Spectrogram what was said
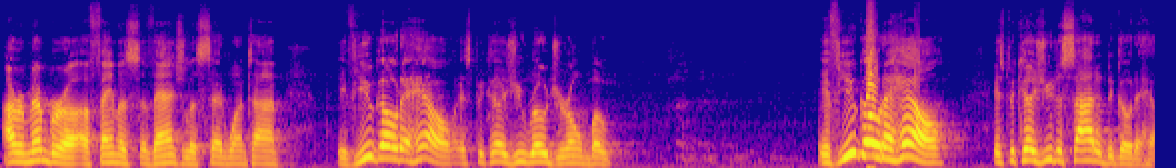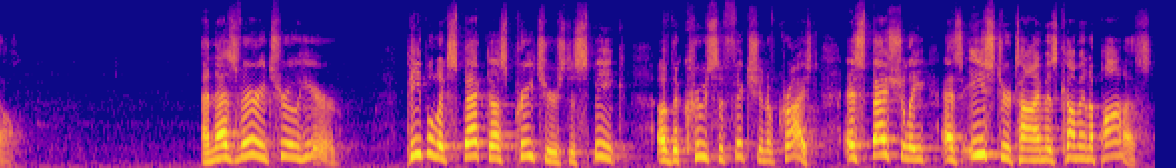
I remember a, a, famous evangelist said one time if you go to hell, it's because you rowed your own boat. If you go to hell, it's because you decided to go to hell. And that's very true here. People expect us preachers to speak of the crucifixion of Christ, especially as Easter time is coming upon us.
